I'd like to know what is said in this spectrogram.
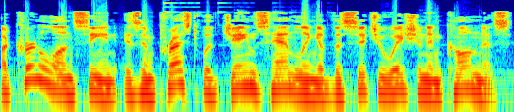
A colonel on scene is impressed with James' handling of the situation and calmness,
